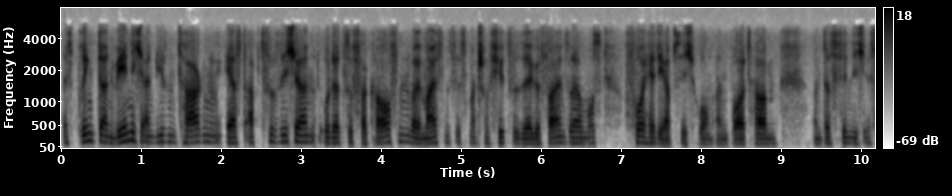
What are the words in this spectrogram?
es bringt dann wenig an diesen Tagen erst abzusichern oder zu verkaufen, weil meistens ist man schon viel zu sehr gefallen, sondern muss vorher die Absicherung an Bord haben. Und das finde ich ist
